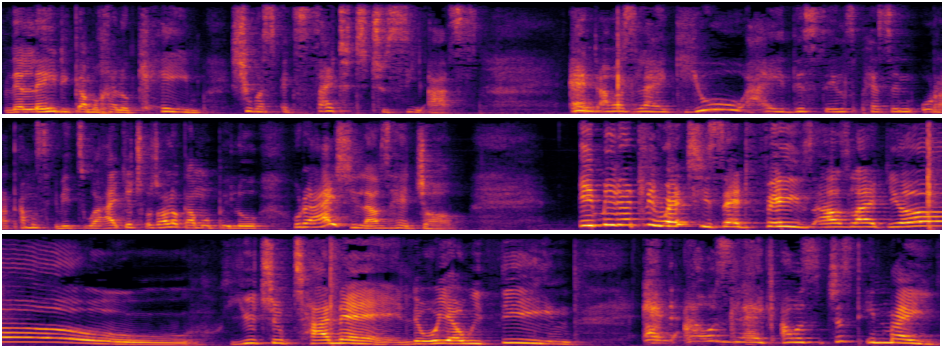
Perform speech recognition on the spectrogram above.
the lady Kamogelo came. She was excited to see us. And I was like, yo, I this salesperson, she loves her job. Immediately when she said faves, I was like, yo, YouTube channel, we are within. And I was like, I was just in my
